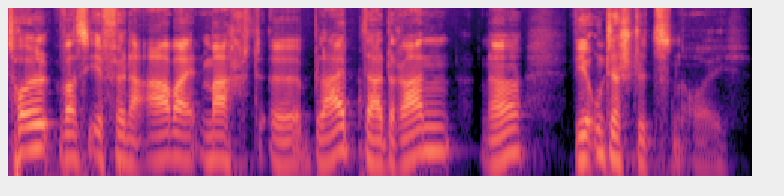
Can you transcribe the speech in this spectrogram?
toll, was ihr für eine Arbeit macht, äh, bleibt da dran, ne? wir unterstützen euch.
